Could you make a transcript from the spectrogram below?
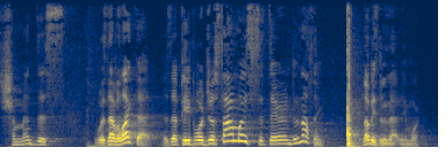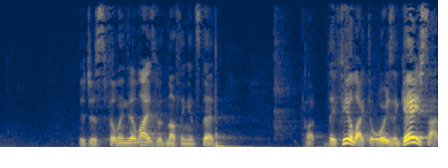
tremendous. It was never like that. Is that people are just always sit there and do nothing. Nobody's doing that anymore. They're just filling their lives with nothing instead. But they feel like they're always engaged. I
